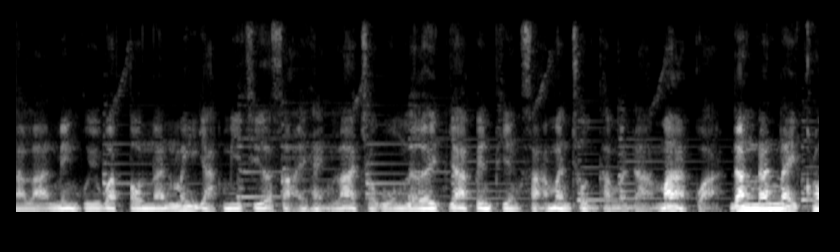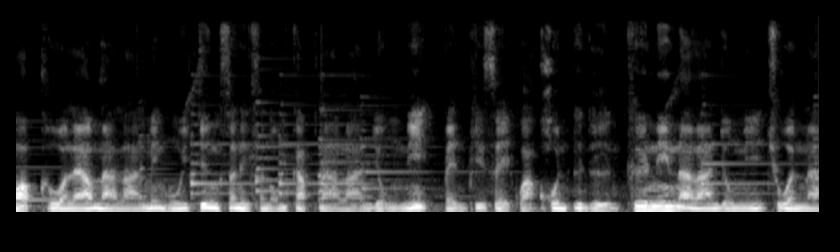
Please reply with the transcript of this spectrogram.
นาลานเม่งหุยว่าตนนั้นไม่อยากมีเชื้อสายแห่งราชวงศ์เลย อยากเป็นเพียงสามัญชนธรรมดามากกว่า ดังนั้นในครอบครัวแล้วนาลานเม่งหุยจึงสนิทสนมกับนาลานยงนิเป็นพิเศษกว่าคนอื่นๆ คืนนี้นาลานยงนิชวนนา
